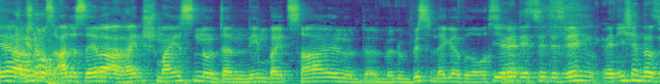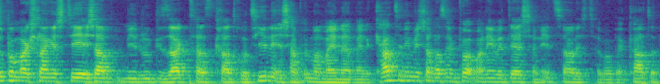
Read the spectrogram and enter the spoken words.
Ja, du genau. musst alles selber Ja. reinschmeißen und dann nebenbei zahlen und dann, wenn du ein bisschen länger brauchst. Ja, des- deswegen, wenn ich in der Supermarktschlange stehe, ich habe, wie du gesagt hast, gerade Routine, ich habe immer meine, meine Karte, nehme ich dann aus dem Portemonnaie, mit der ich dann eh zahle, ich zahle per Karte,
